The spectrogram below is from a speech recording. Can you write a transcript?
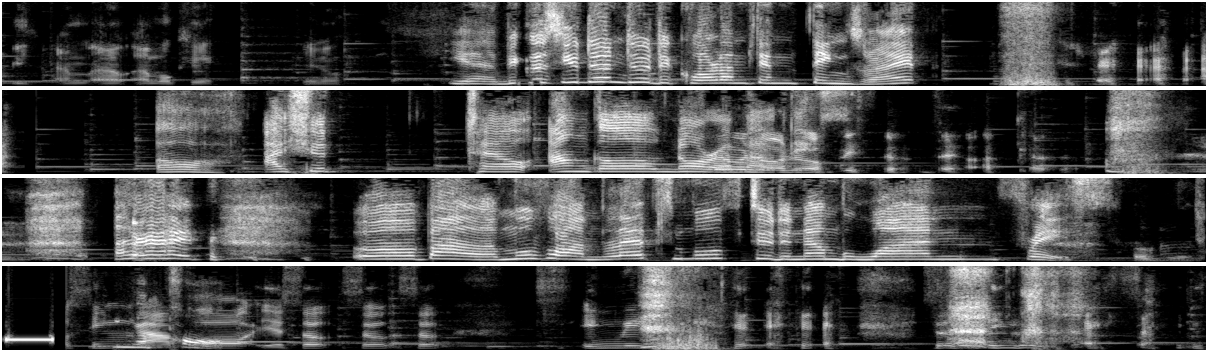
happy. I'm, I'm I'm okay. You know. Yeah, because you don't do the quarantine things, right? Oh, I should tell Uncle Nor no, no, about no, this. please don't tell. All right. Oh, Pal, move on. Let's move to the number one phrase. Okay. Singapore. Yeah. So so so English. so English accent.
